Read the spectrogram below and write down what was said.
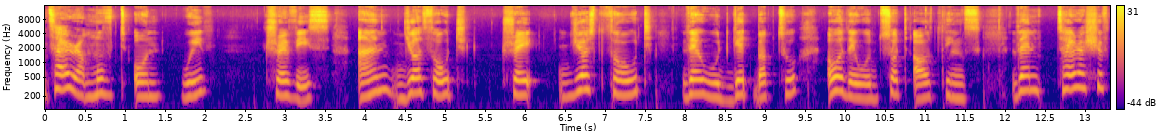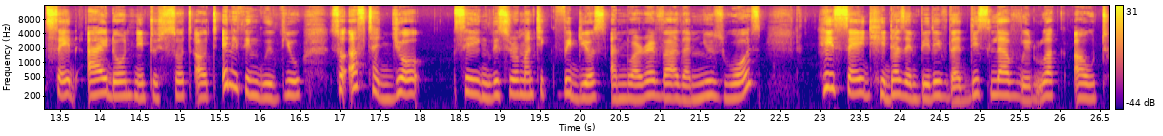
tyra moved on with travis and joe thought Tra- just thought they would get back to or they would sort out things. Then Tyra Shift said, I don't need to sort out anything with you. So after Joe seeing these romantic videos and wherever the news was, he said he doesn't believe that this love will work out.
